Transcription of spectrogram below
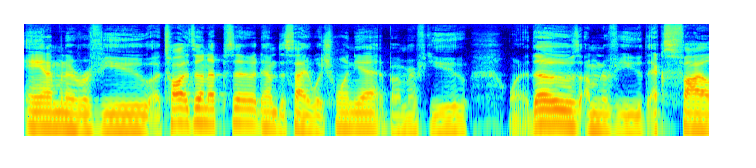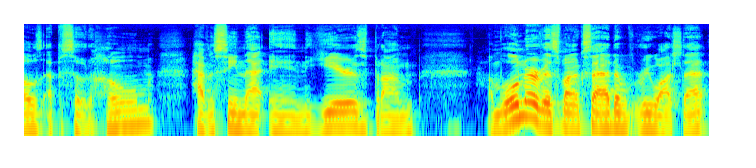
And I'm going to review a Twilight Zone episode. I haven't decided which one yet, but I'm going to review one of those. I'm going to review the X Files episode Home. Haven't seen that in years, but I'm I'm a little nervous, but I'm excited to rewatch that.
